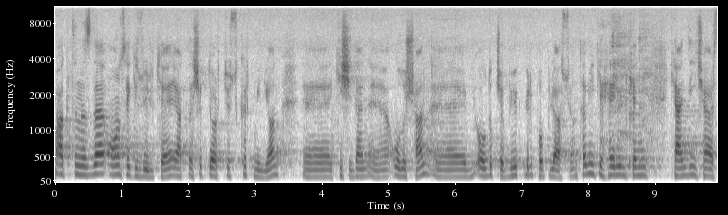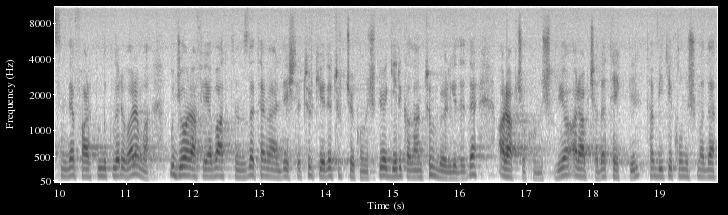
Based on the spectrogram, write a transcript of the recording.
Baktığınızda 18 ülke, yaklaşık 440 milyon e, kişiden e, oluşan e, oldukça büyük bir popülasyon. Tabii ki her ülkenin kendi içerisinde farklılıkları var ama bu coğrafyaya baktığınızda temelde işte Türkiye'de Türkçe konuşuluyor. Geri kalan tüm bölgede de Arapça konuşuluyor. Arapça da tek dil. Tabii ki konuşmada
